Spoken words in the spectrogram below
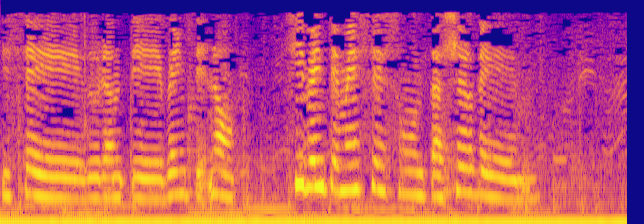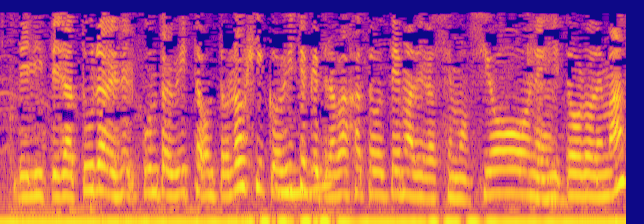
hice durante 20, no, sí, 20 meses un taller de, de literatura desde el punto de vista ontológico, viste que trabaja todo el tema de las emociones y todo lo demás.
